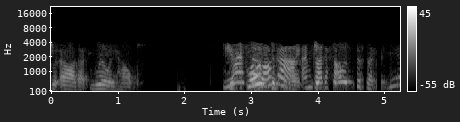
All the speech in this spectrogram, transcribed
just oh that really helps. You It are so welcome. I'm glad to help. flows differently. Yeah.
